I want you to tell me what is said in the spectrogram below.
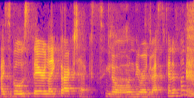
I suppose they're like the architects, you know, and they were dressed kind of funny.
